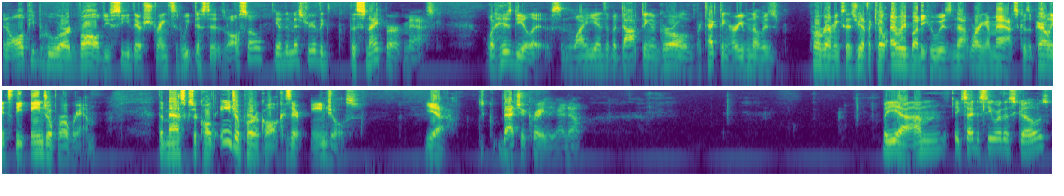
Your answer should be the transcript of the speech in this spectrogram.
and all the people who are involved you see their strengths and weaknesses. Also you have the mystery of the, the sniper mask what his deal is and why he ends up adopting a girl and protecting her even though his programming says you have to kill everybody who is not wearing a mask because apparently it's the angel program. The masks are called Angel Protocol because they're angels. Yeah, batshit crazy, I know. But yeah, I'm excited to see where this goes.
